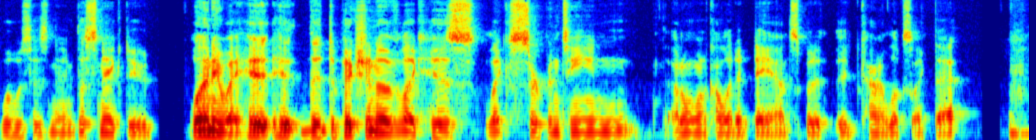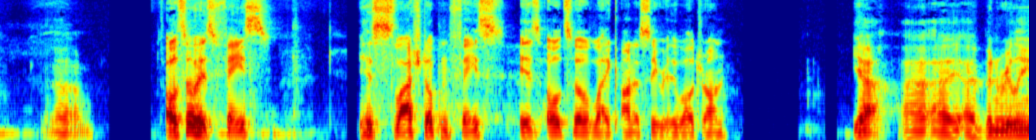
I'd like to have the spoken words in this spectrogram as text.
what was his name? The snake dude. Well, anyway, his, his, the depiction of like his like serpentine. I don't want to call it a dance, but it, it kind of looks like that. Um, Also, his face, his slashed open face, is also like honestly really well drawn. yeah, uh, I I've been really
